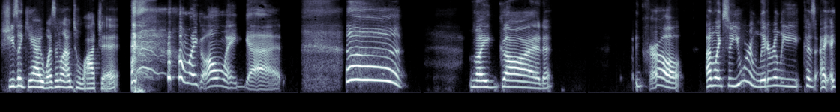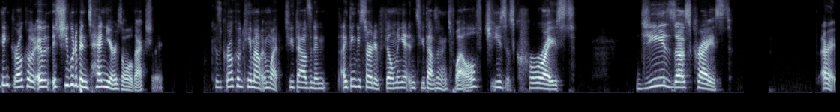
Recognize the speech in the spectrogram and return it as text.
She's like yeah i wasn't allowed to watch it. I'm like oh my god. My god. Girl I'm like, so you were literally because I, I, think Girl Code, it was, she would have been 10 years old actually. Because Girl Code came out in what 2000 and I think we started filming it in 2012. Jesus Christ. Jesus Christ. All right.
